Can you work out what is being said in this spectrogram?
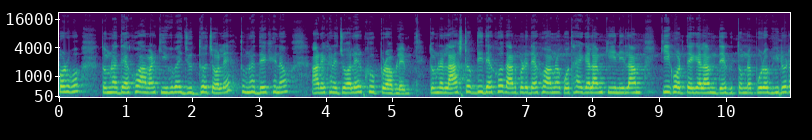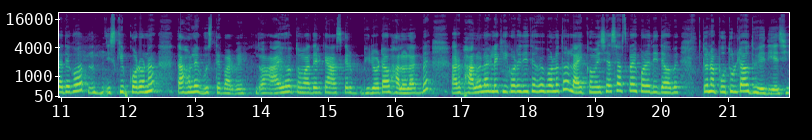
করব। তোমরা দেখো আমার কীভাবে যুদ্ধ চলে, তোমরা দেখে নাও। আর এখানে জলের খুব প্রবলেম তোমরা লাস্ট অবধি দেখো, তারপরে দেখো আমরা কোথায় গেলাম, কি নিলাম, কি করতে গেলাম, দেখ, তোমরা পুরো ভিডিওটা দেখো স্কিপ করো না, তাহলে বুঝতে পারবে। তো আই হোপ তোমাদেরকে আজকের ভিডিওটাও ভালো লাগবে। আর ভালো লাগলে কি করে দিতে হবে বলো তো? লাইক কমেন্ট শেয়ার সাবস্ক্রাইব করে দিতে হবে। তো না, পুতুলটাও ধুয়ে দিয়েছি।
